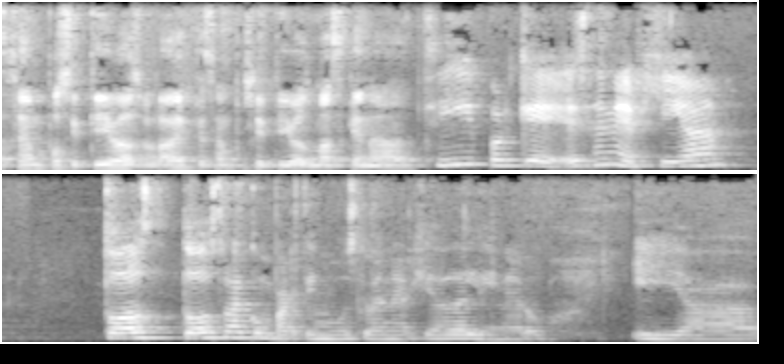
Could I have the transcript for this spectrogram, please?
sean positivas, ¿verdad? Y que sean positivas más que nada. Sí, porque esa energía, todos, todos la compartimos, la energía del dinero. Y ah,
